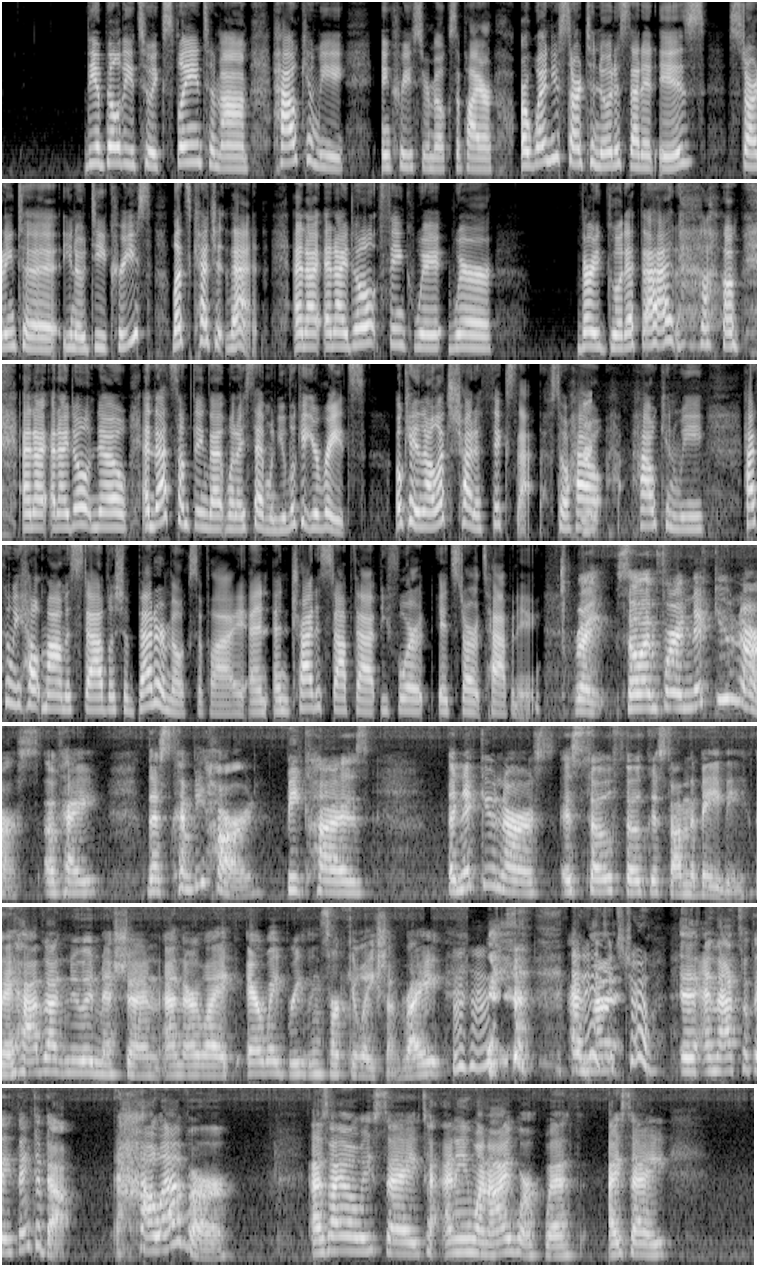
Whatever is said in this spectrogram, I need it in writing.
the ability to explain to mom, "How can we increase your milk supply?" or, or when you start to notice that it is starting to you know decrease let's catch it then and i and i don't think we we're very good at that um, and i and i don't know and that's something that when i said when you look at your rates okay now let's try to fix that so how right. how can we how can we help mom establish a better milk supply and and try to stop that before it starts happening right so and for a nicu nurse okay this can be hard because a NICU nurse is so focused on the baby. They have that new admission and they're like airway, breathing, circulation, right? Mm-hmm. and it is, that, it's true. And that's what they think about. However, as I always say to anyone I work with, I say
